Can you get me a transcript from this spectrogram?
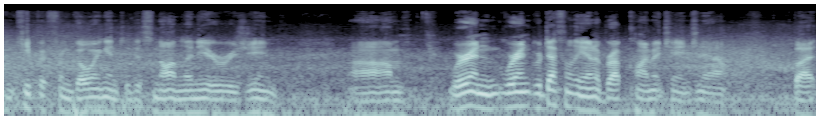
and keep it from going into this nonlinear regime. Um, we're in we're in we're definitely in abrupt climate change now, but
